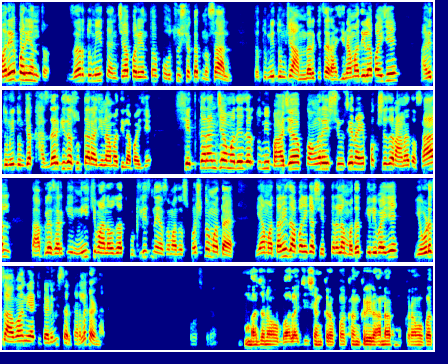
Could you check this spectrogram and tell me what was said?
मरेपर्यंत जर तुम्ही त्यांच्यापर्यंत पोहोचू शकत नसाल तर तुम्ही तुमच्या आमदारकीचा राजीनामा दिला पाहिजे आणि तुम्ही तुमच्या खासदारकीचा सुद्धा राजीनामा दिला पाहिजे. शेतकऱ्यांच्या मध्ये जर तुम्ही भाजप काँग्रेस शिवसेना हे पक्ष जर आणत असाल तर आपल्यासारखी नीच मानवजात कुठलीच नाही असं माझं स्पष्ट मत आहे. या मतानेच आपण एका शेतकऱ्याला मदत केली पाहिजे. एवढंच आव्हान या ठिकाणी मी सरकारला करणार. माझं नाव बालाजी शंकरप्पा खंकरे राहणार मुक्रामाबाद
